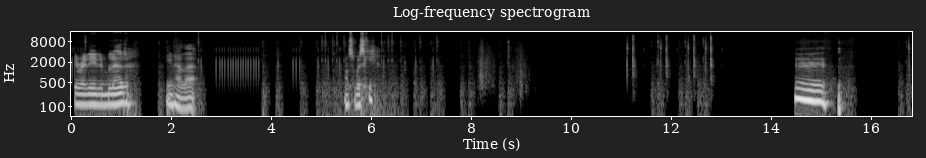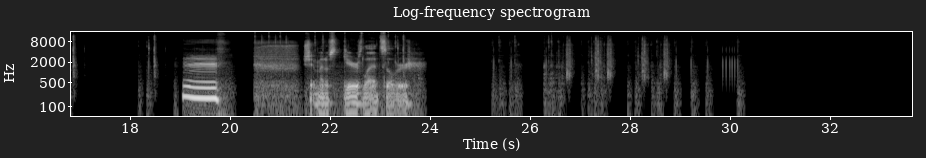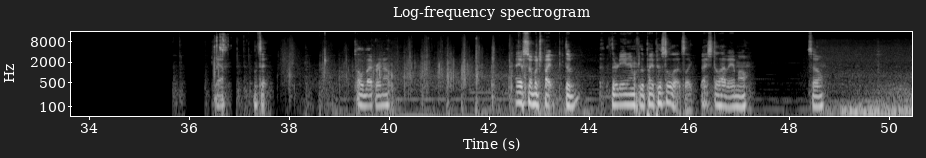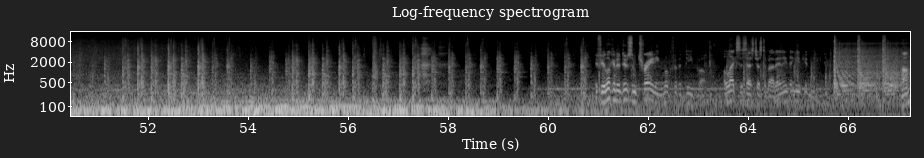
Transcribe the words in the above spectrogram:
Irradiated blood. You can have that. Want some whiskey? Hmm. Hmm. Shipment of gears, lead, silver. Yeah, that's it. It's all back right now. I have so much pipe, the 38 ammo for the pipe pistol, that's like, I still have ammo. So. If you're looking to do some trading, look for the depot. Alexis has just about anything you could need. Huh?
